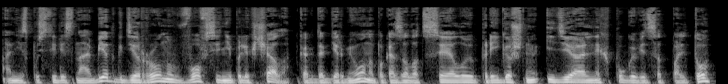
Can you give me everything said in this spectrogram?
Они спустились на обед, где Рону вовсе не полегчало, когда Гермиона показала целую пригоршню идеальных пуговиц от пальто,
